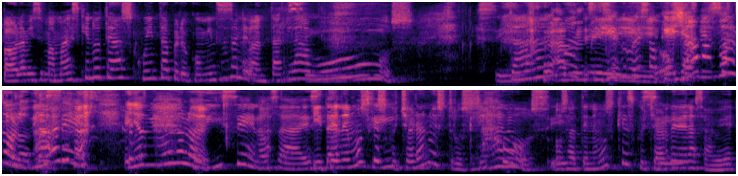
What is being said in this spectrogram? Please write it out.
Paola me dice, mamá, es que no te das cuenta, pero comienzas a levantar la voz. Sí. Grueso, que ellos mismos no lo dicen. ellos mismos no lo dicen. O sea, y tenemos que escuchar a nuestros hijos. O sea, tenemos que escuchar de veras a ver.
